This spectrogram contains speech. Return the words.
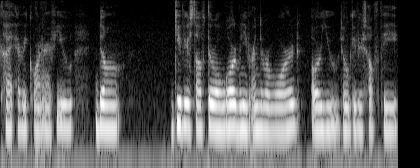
cut every corner, if you don't give yourself the reward when you've earned the reward, or you don't give yourself the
